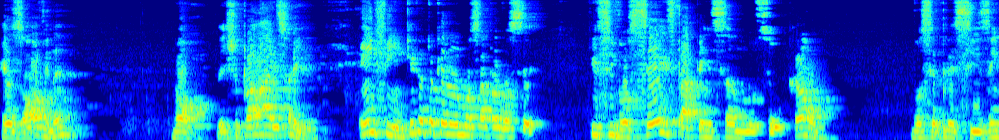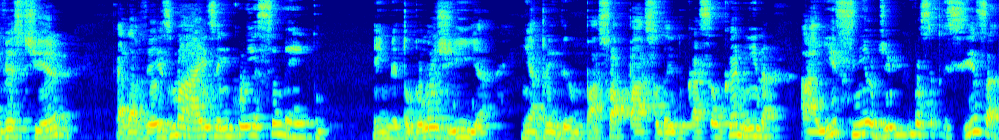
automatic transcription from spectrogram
Resolve, né? Bom, deixa para lá isso aí. Enfim, o que, que eu estou querendo mostrar para você? Que se você está pensando no seu cão, você precisa investir cada vez mais em conhecimento, em metodologia, em aprender um passo a passo da educação canina. Aí sim eu digo que você precisa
